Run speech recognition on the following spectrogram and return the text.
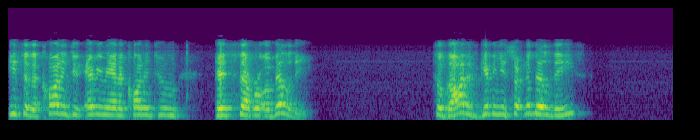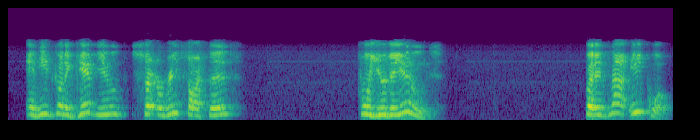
He said according to every man according to his several ability. So God is giving you certain abilities and he's going to give you certain resources for you to use. But it's not equal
